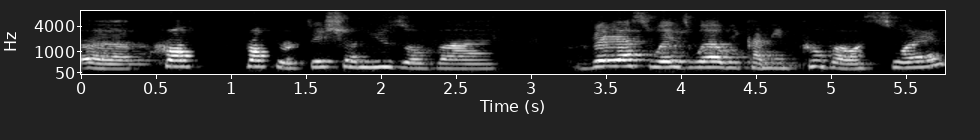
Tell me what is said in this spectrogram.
uh, crop, crop rotation, use of uh, various ways where we can improve our soil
